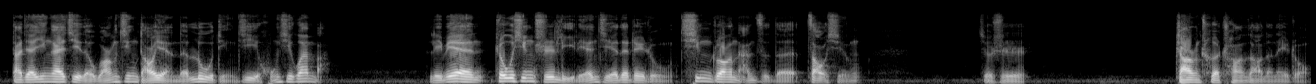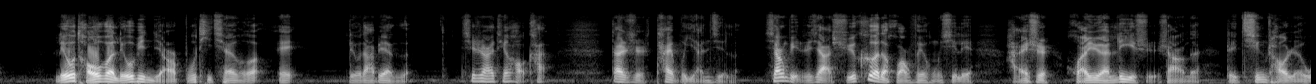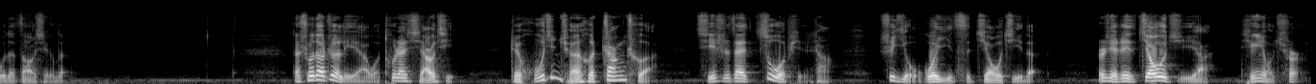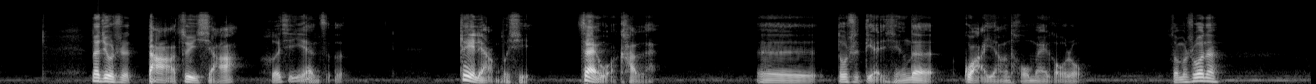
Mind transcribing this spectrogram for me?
大家应该记得王晶导演的《鹿鼎记·洪熙官》吧？里面周星驰、李连杰的这种轻装男子的造型，就是张彻创造的那种，留头发、留鬓角、不剃前额，哎，留大辫子，其实还挺好看，但是太不严谨了。相比之下，徐克的黄飞鸿系列还是还原历史上的这清朝人物的造型的。但说到这里啊，我突然想起，这胡金铨和张彻。其实，在作品上是有过一次交集的，而且这交集呀挺有趣儿，那就是《大醉侠》和《金燕子》这两部戏，在我看来，呃，都是典型的挂羊头卖狗肉。怎么说呢？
